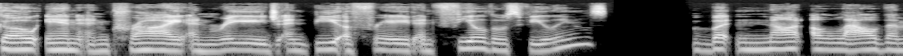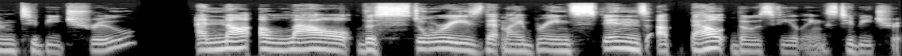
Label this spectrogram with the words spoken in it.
go in and cry and rage and be afraid and feel those feelings, but not allow them to be true and not allow the stories that my brain spins about those feelings to be true.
